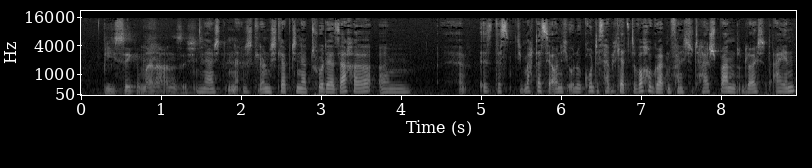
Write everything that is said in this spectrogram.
spießig in meiner Ansicht. Ja, ich, und ich glaube, die Natur der Sache ähm, ist das, die macht das ja auch nicht ohne Grund. Das habe ich letzte Woche gehört und fand ich total spannend und leuchtet ein.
